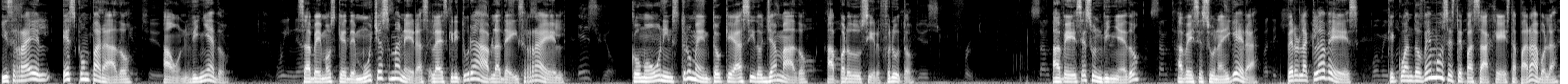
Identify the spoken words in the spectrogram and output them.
Israel es comparado a un viñedo. Sabemos que de muchas maneras la escritura habla de Israel como un instrumento que ha sido llamado a producir fruto. A veces un viñedo, a veces una higuera, pero la clave es que cuando vemos este pasaje, esta parábola,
